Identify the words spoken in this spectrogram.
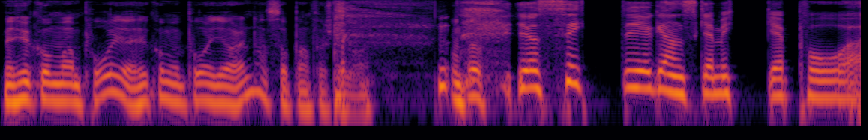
Men hur kommer man på, hur kommer man på att göra den här soppan första gången? Jag sitter ju ganska mycket på,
